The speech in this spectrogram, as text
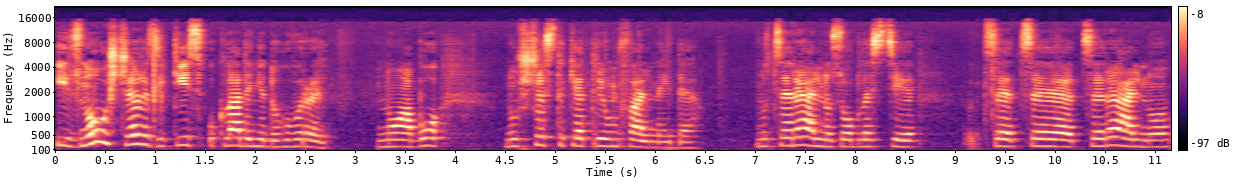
І знову ж через якісь укладені договори. Ну або ну, щось таке тріумфальне йде. Ну, це реально з області, це, це, це реально.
